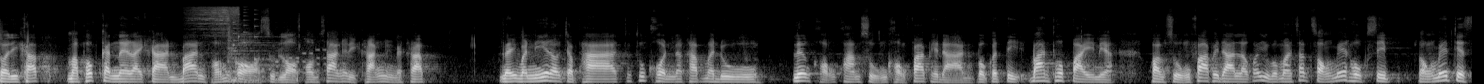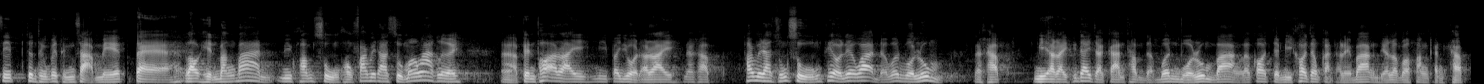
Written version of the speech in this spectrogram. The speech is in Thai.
สวัสดีครับ มาพบกันในรายการบ้านพร้อมก่อสุดหล่อพร้อมสร้างกันอีกครั้งหนึ่งนะครับ ในวันนี้เราจะพาทุกๆคนนะครับมาดูเรื่องของความสูงของฝ้าเพดาน ปกติบ้านทั่วไปเนี่ยความสูงฝ้าเพดานเราก็อยู่ประมาณสัก2เมตร60 2เมตร70 จนถึงไปถึง 3 เมตร แต่เราเห็นบางบ้านมีความสูงของฝ้าเพดานสูงมากๆเลยอ่าเป็นเพราะอะไรมีประโยชน์อะไรนะครับฝ้าเพดานสูงๆที่เราเรียกว่าดับเบิลวอลลุ่มนะครับมีอะไรที่ได้จากการทำดับเบิลวอลลุ่มบ้าง แล้วก็จะมีข้อจำกัดอะไรบ้าง เดี๋ยวเรามาฟังกันครับ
